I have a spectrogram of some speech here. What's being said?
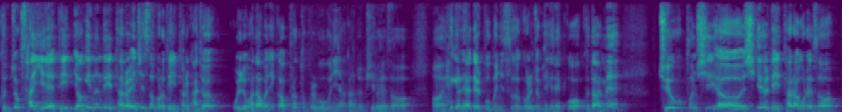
그쪽 사이에 데이, 여기 있는 데이터를 엣지 서버로 데이터를 가져오려고 하다 보니까 프로토콜 부분이 약간 좀 필요해서 어, 해결해야 될 부분이 있어서 그걸 좀 해결했고 그 다음에 주요 부품 시, 어, 시계열 데이터라고 그래서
